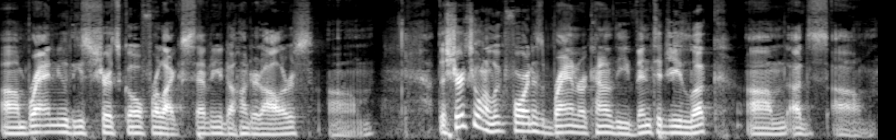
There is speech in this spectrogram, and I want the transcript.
Um, brand new, these shirts go for like 70 to $100. Um, the shirts you want to look for in this brand are kind of the vintagey look. Um, um,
